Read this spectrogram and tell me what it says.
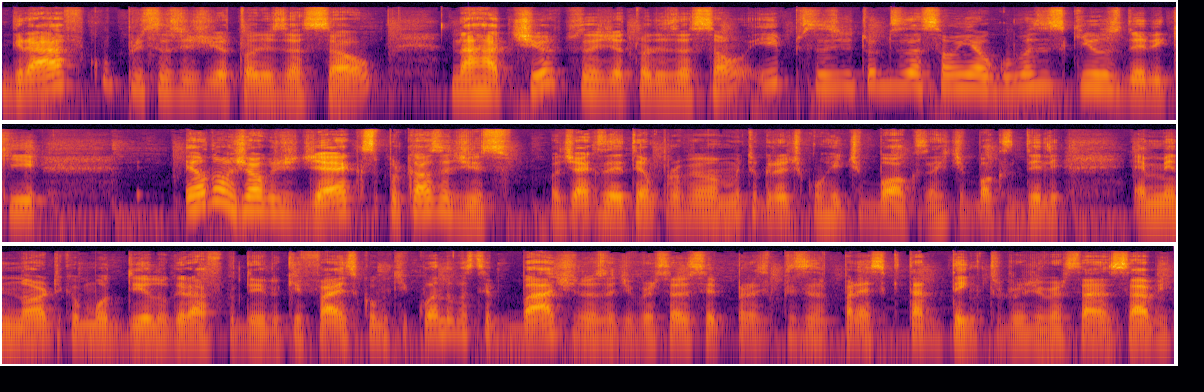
Gráfico precisa de atualização, narrativa precisa de atualização e precisa de atualização em algumas skills dele que eu não jogo de Jax por causa disso. O Jax ele tem um problema muito grande com hitbox. A hitbox dele é menor do que o modelo gráfico dele, o que faz com que quando você bate nos adversários, você parece, parece que tá dentro do adversário, sabe?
